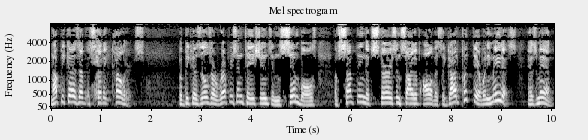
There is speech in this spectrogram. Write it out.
not because of aesthetic colors, but because those are representations and symbols of something that stirs inside of all of us that God put there when He made us as men.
